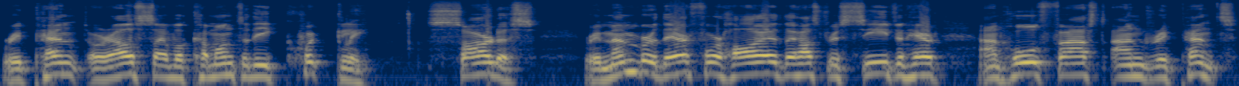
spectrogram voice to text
repent, or else I will come unto thee quickly. Sardis, remember therefore how thou hast received and heard, and hold fast and repent.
